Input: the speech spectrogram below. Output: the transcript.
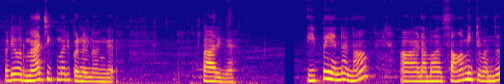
அப்படியே ஒரு மேஜிக் மாதிரி பண்ணினாங்க. பாருங்க. இப்போ என்னென்னா நம்ம சாமிக்கு வந்து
